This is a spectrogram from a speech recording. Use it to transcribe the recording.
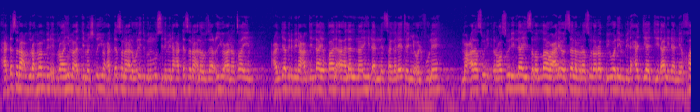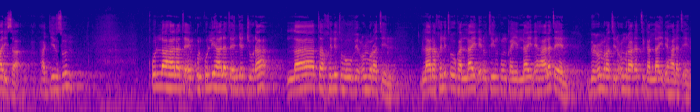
حدثنا عبد الرحمن بن إبراهيم الدمشقي حدثنا الوليد بن مسلم حدثنا الاوزاعي عن عطاء عن جابر بن عبد الله قال اهللنا نهد ان سقليت يؤلفونه مع رسول رسول الله صلى الله عليه وسلم رسول ربي ولم بالحج الجيران لأن خالصا حجين سن كل هالة قل كل هالة جتشورا لا تخلطه بعمرة. لا نخلطه كاللاين نتين كن كاللاين هالتين بعمرة عمرة كاللاين هالتين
